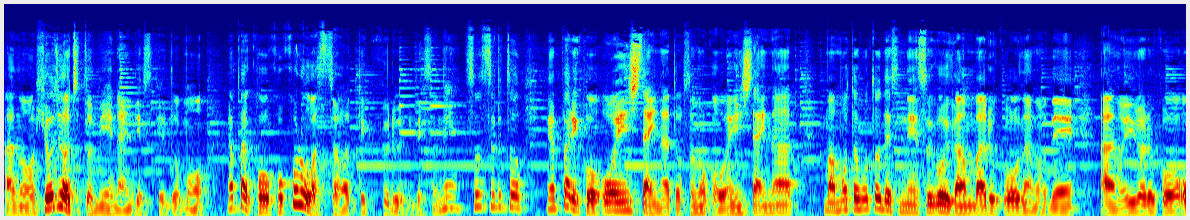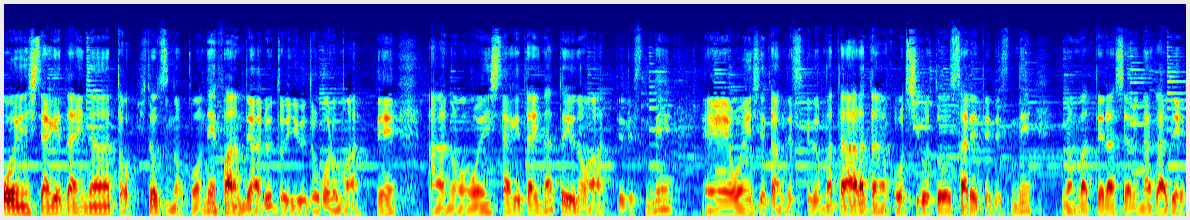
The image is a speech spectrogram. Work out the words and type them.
あの表情はちょっと見えないんですけれどもやっぱりこう心は伝わってくるんですね。そうするとやっぱりこう応援したいなとその子応援したいなまあもともとですねすごい頑張る子なのであのいろいろこう応援してあげたいなと一つのこうねファンであるというところもあってあの応援してあげたいなというのはあってですね。えー応援してたんですけどまた新たなこう仕事をされてですね頑張ってらっしゃる中で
